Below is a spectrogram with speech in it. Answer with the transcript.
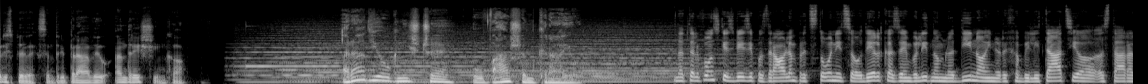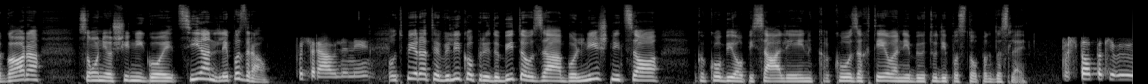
Prispevek sem pripravil Andrej Šinko. Radio ognišče v vašem kraju. Na telefonski zvezi pozdravljam predstojnico oddelka za invalidno mladino in rehabilitacijo Stara Gora, Sonjo Šinigoj Cijan. Lepo zdrav. Pozdravljeni. Odpirate veliko pridobitev za bolnišnico. Kako bi opisali in kako zahteven je bil tudi postopek doslej? Postopek je bil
